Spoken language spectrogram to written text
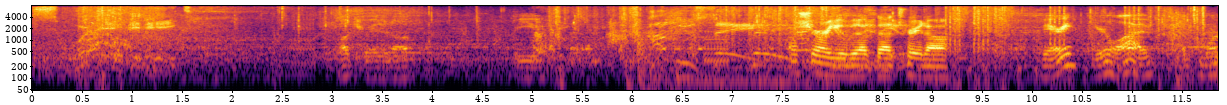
Sweet. I'll trade it off for you. How do you say? How sure are you about that trade-off? Very? You're alive. That's more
